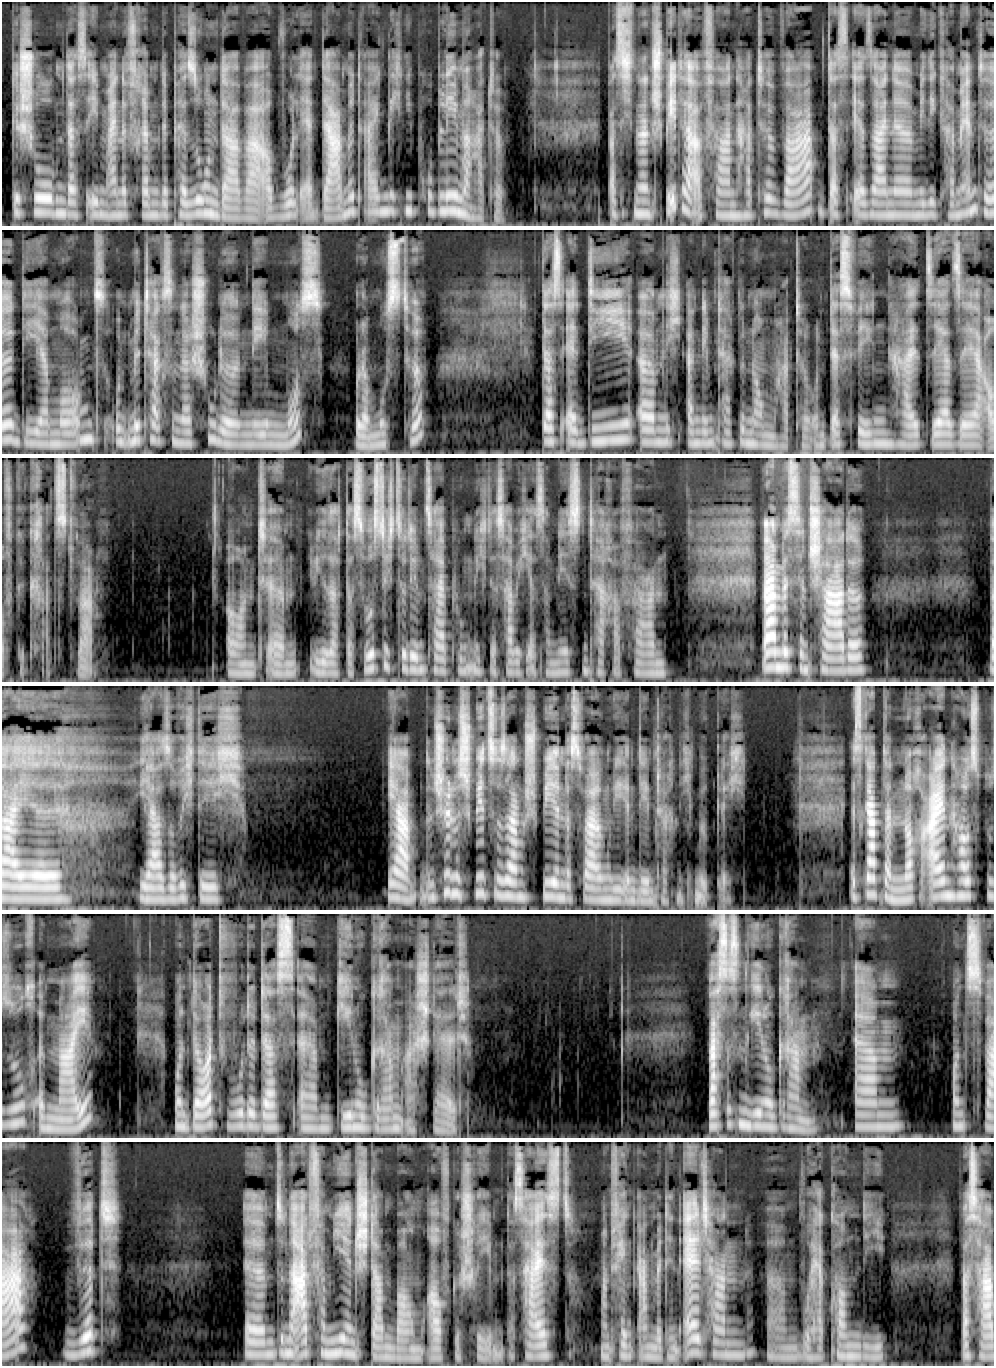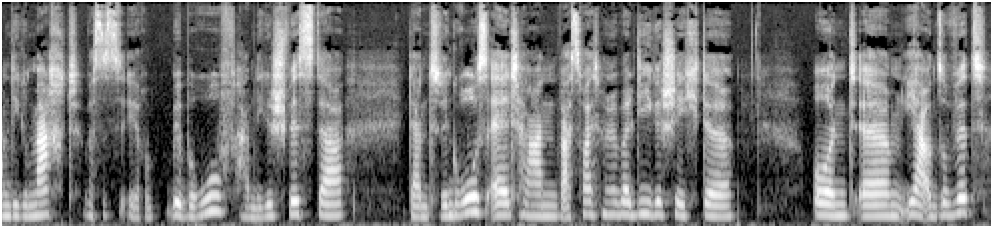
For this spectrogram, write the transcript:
geschoben, dass eben eine fremde Person da war, obwohl er damit eigentlich nie Probleme hatte. Was ich dann später erfahren hatte, war, dass er seine Medikamente, die er morgens und mittags in der Schule nehmen muss oder musste, dass er die ähm, nicht an dem Tag genommen hatte und deswegen halt sehr, sehr aufgekratzt war. Und ähm, wie gesagt, das wusste ich zu dem Zeitpunkt nicht, das habe ich erst am nächsten Tag erfahren. War ein bisschen schade, weil ja, so richtig, ja, ein schönes Spiel zusammenspielen, das war irgendwie in dem Tag nicht möglich. Es gab dann noch einen Hausbesuch im Mai und dort wurde das ähm, Genogramm erstellt. Was ist ein Genogramm? Ähm, und zwar wird ähm, so eine Art Familienstammbaum aufgeschrieben. Das heißt, man fängt an mit den Eltern, ähm, woher kommen die, was haben die gemacht, was ist ihre, ihr Beruf, haben die Geschwister, dann zu den Großeltern, was weiß man über die Geschichte. Und ähm, ja, und so wird,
